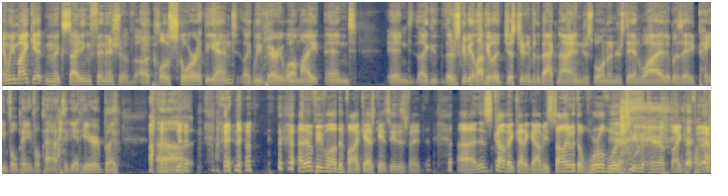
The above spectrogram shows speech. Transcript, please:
And we might get an exciting finish of a close score at the end, like we very well might. And and like there's gonna be a lot of people that just tune in for the back nine and just won't understand why it was a painful, painful path to get here. But uh, I know. I know people on the podcast can't see this, but uh, this comment kind of got me. Solly with the World War II era microphone.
